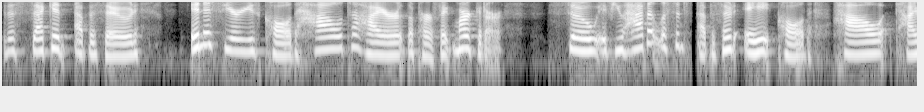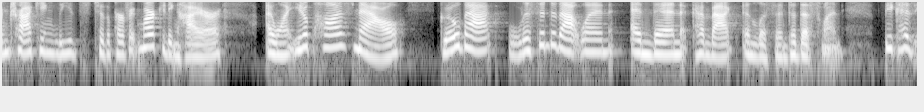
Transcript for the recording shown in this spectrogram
the second episode in a series called How to Hire the Perfect Marketer. So, if you haven't listened to episode eight called How Time Tracking Leads to the Perfect Marketing Hire, I want you to pause now go back, listen to that one, and then come back and listen to this one. Because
